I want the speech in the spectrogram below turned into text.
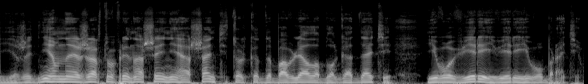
Ежедневное жертвоприношение Ашанти только добавляло благодати его вере и вере его братьев.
